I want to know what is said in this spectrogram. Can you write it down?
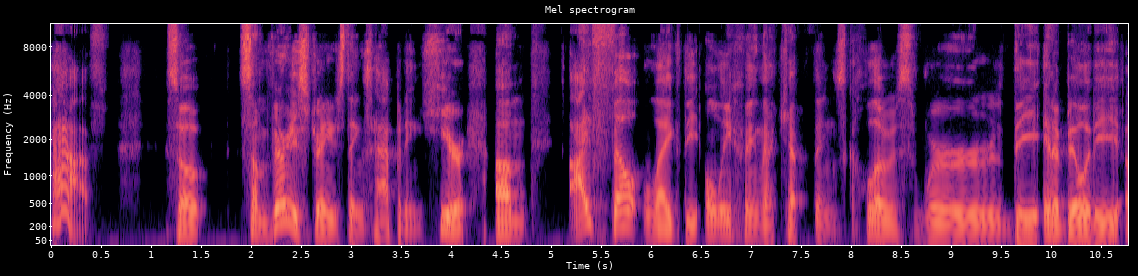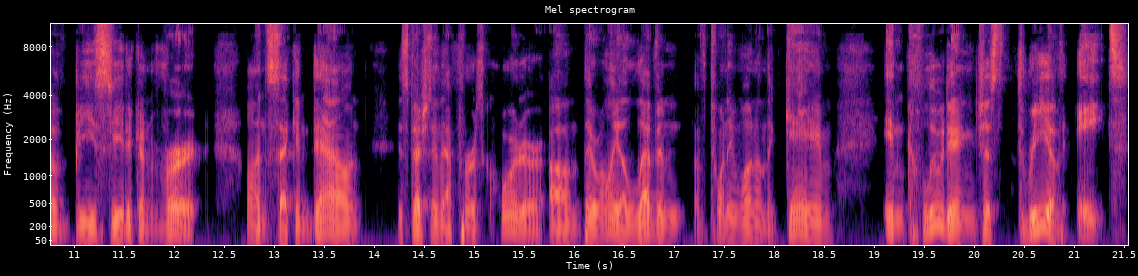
half. So some very strange things happening here. Um, I felt like the only thing that kept things close were the inability of BC to convert on second down, especially in that first quarter. Um, they were only 11 of 21 on the game, including just three of eight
